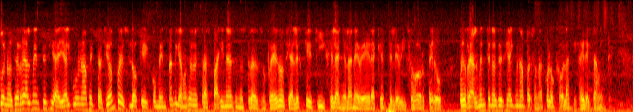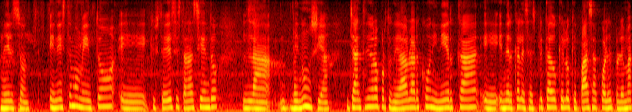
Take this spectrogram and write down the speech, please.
conocer realmente si hay alguna afectación, pues lo que comentan, digamos, en nuestras páginas, en nuestras redes sociales, que sí se le dañó la nevera, que el televisor, pero pues realmente no sé si alguna persona ha colocado la queja directamente. Nelson, en este momento eh, que ustedes están haciendo la denuncia, ya han tenido la oportunidad de hablar con INERCA, eh, INERCA les ha explicado qué es lo que pasa, cuál es el problema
